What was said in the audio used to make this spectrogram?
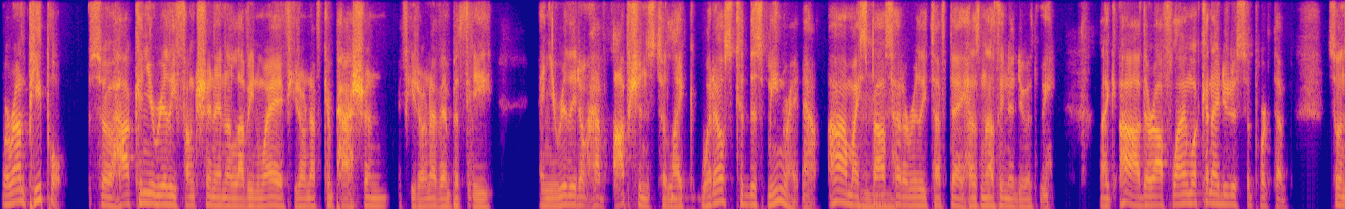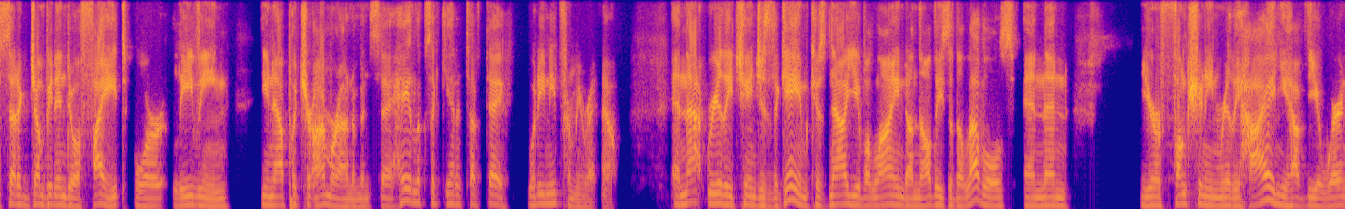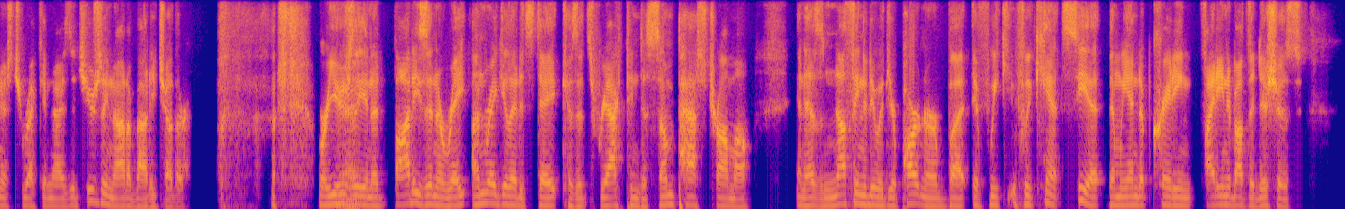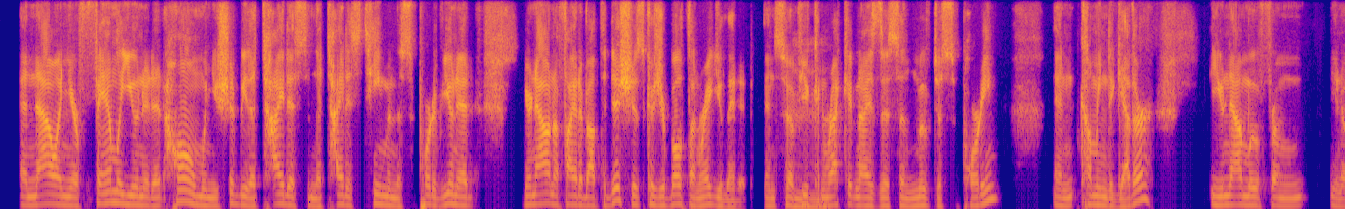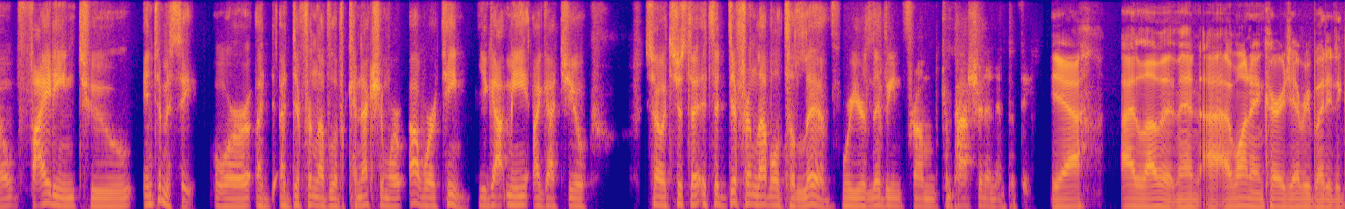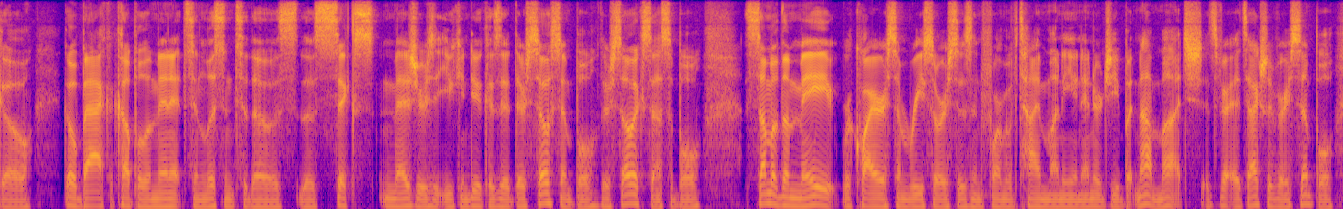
we're around people. So how can you really function in a loving way if you don't have compassion, if you don't have empathy, and you really don't have options to like, what else could this mean right now? Ah, my spouse mm-hmm. had a really tough day, has nothing to do with me. Like, ah, they're offline. What can I do to support them? So instead of jumping into a fight or leaving, you now put your arm around them and say, Hey, looks like you had a tough day. What do you need from me right now? And that really changes the game because now you've aligned on all these other levels. And then you're functioning really high and you have the awareness to recognize it's usually not about each other. We're usually in a body's in a rate, unregulated state because it's reacting to some past trauma and has nothing to do with your partner. But if we if we can't see it, then we end up creating fighting about the dishes. And now in your family unit at home, when you should be the tightest and the tightest team in the supportive unit, you're now in a fight about the dishes because you're both unregulated. And so if mm-hmm. you can mm-hmm. recognize this and move to supporting and coming together, you now move from you know fighting to intimacy or a, a different level of connection where oh we're a team. You got me i got you so it's just a, it's a different level to live where you're living from compassion and empathy yeah I love it, man. I, I want to encourage everybody to go go back a couple of minutes and listen to those those six measures that you can do because they're, they're so simple, they're so accessible. Some of them may require some resources in form of time, money, and energy, but not much. It's very, it's actually very simple.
